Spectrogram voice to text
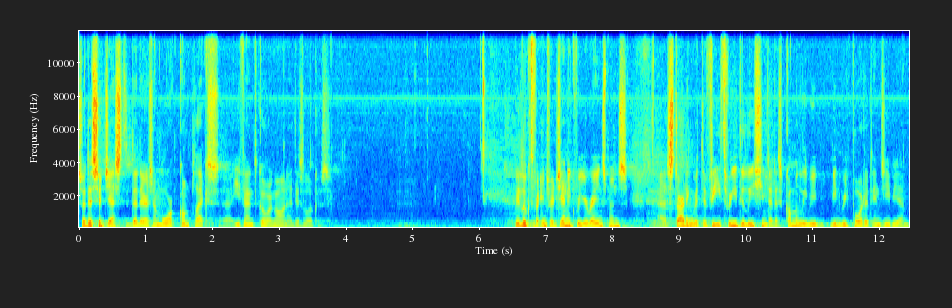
So this suggests that there's a more complex uh, event going on at this locus. We looked for intragenic rearrangements, uh, starting with the V3 deletion that has commonly re been reported in GBM.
